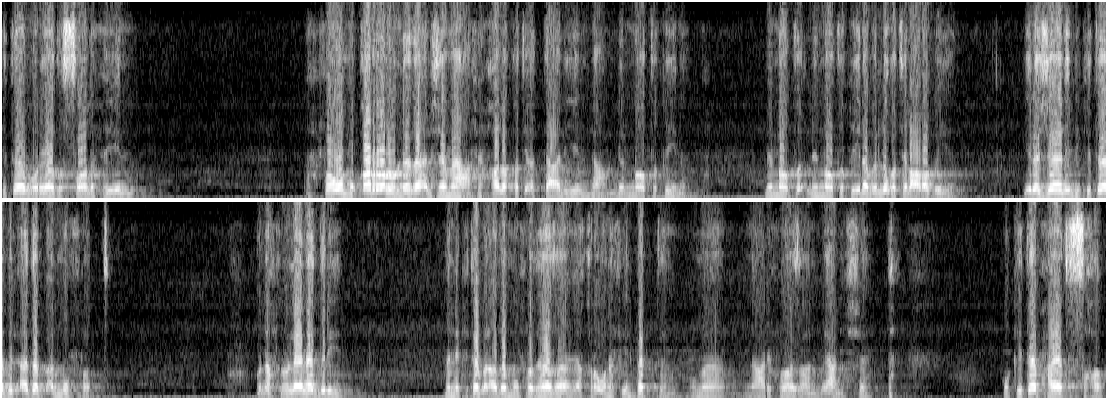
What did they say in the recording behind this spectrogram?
كتاب رياض الصالحين فهو مقرر لدى الجماعة في حلقة التعليم نعم للناطقين للناطقين باللغة العربية إلى جانب كتاب الأدب المفرد. ونحن لا ندري من كتاب الأدب المفرد هذا يقرؤون فيه البتة وما نعرف هذا عنه يعني الشاه وكتاب حياة الصحابة.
